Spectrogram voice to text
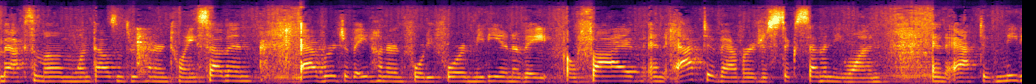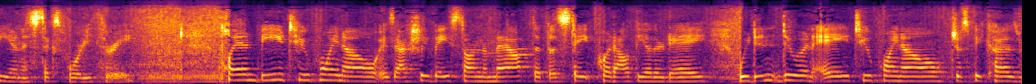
maximum 1,327, average of 844, median of 805, and active average is 671, and active median is 643. B 2.0 is actually based on the map that the state put out the other day. We didn't do an A 2.0 just because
